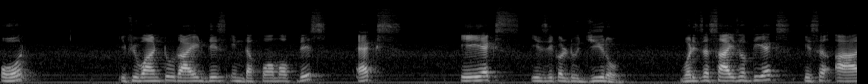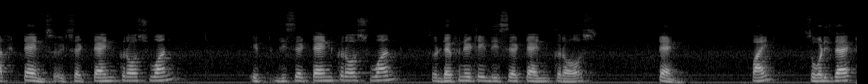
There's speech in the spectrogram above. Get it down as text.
Or if you want to write this in the form of this x ax is equal to 0 what is the size of the x? Is a r10 so it's a 10 cross 1 if this is a 10 cross 1 so definitely this is a 10 cross 10 fine? So what is that?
